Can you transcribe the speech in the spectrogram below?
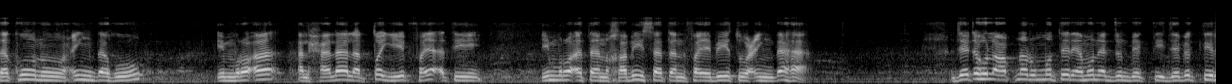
তাকুনু ইনদাহু ইমরাআ আল হালাল আত তাইয়িব ফায়াতি ইমরাআতান খাবিসাতান ফায়াবিতু ইনদাহা যেটা হলো আপনার উম্মতের এমন একজন ব্যক্তি, যে ব্যক্তির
